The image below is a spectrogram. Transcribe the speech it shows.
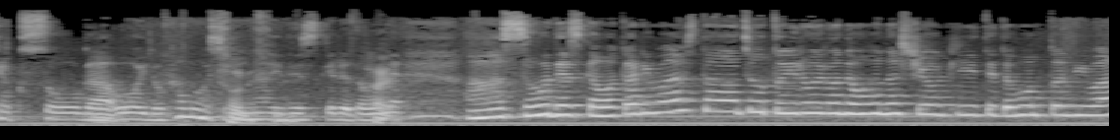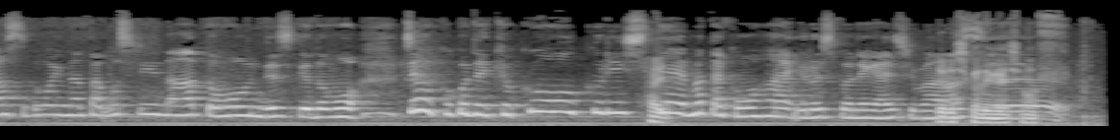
客層が多いのかもしれないですけれどもね、そうああそうですか。分かりました。ちょっといろいろねお話を聞いてて本当にはすごいな楽しいなと思うんですけども。じゃあここで曲をお送りして、はい。また後半よろしくお願いします。よろしくお願いします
